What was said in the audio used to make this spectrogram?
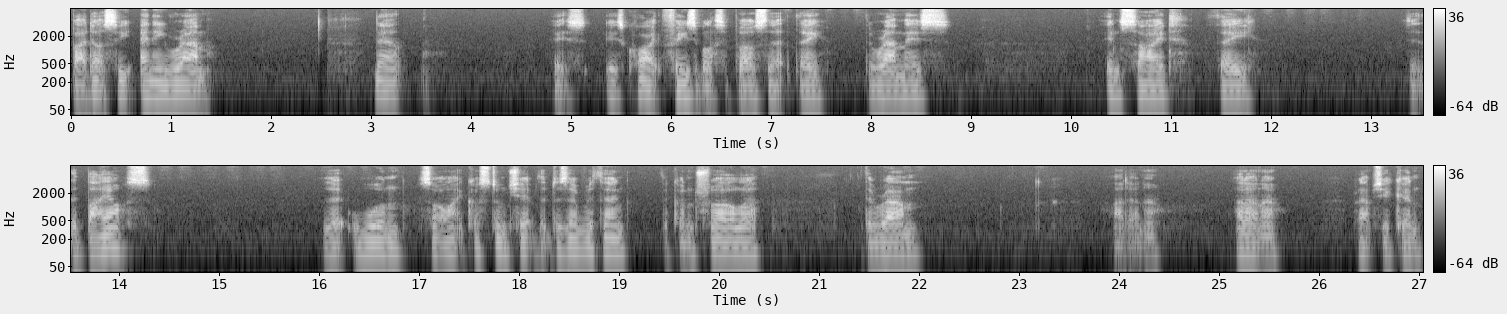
But I don't see any RAM. Now, it's it's quite feasible, I suppose, that the the RAM is inside the is it the BIOS? That one sort of like custom chip that does everything, the controller, the RAM. I don't know. I don't know. Perhaps you can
